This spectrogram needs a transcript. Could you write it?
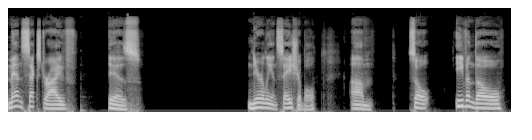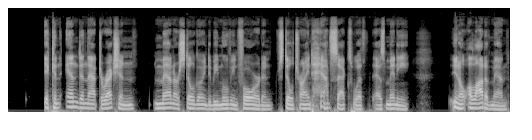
men's sex drive is nearly insatiable. Um so even though it can end in that direction, men are still going to be moving forward and still trying to have sex with as many, you know, a lot of men,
